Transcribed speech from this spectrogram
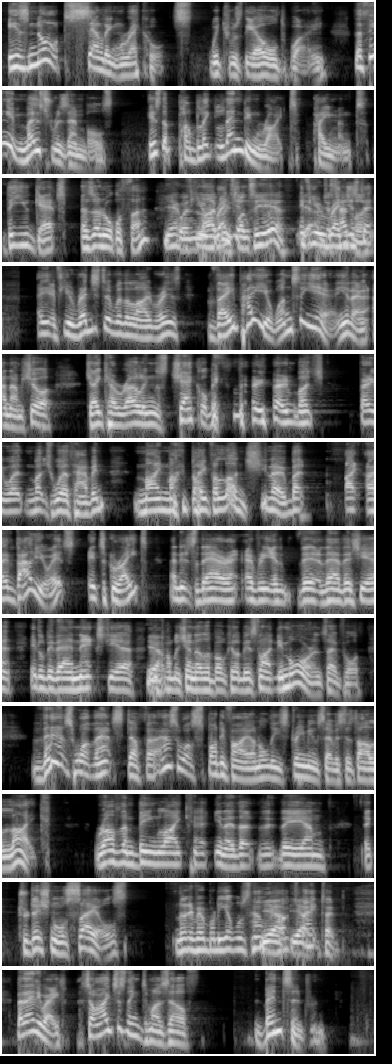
is not selling records, which was the old way. The thing it most resembles is the public lending right payment that you get as an author. Yeah, If you regi- once a year. if Yeah, you I've just had register if you register with the libraries they pay you once a year you know and i'm sure j.k rowling's check will be very very much very worth, much worth having mine might pay for lunch you know but i i value it it's great and it's there every there, there this year it'll be there next year Yeah. you publish another book it'll be slightly more and so forth that's what that stuff that's what spotify and all these streaming services are like rather than being like uh, you know the the, the um the traditional sales that everybody always has Yeah, yeah. back to. But anyway, so I just think to myself, Ben Sidran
